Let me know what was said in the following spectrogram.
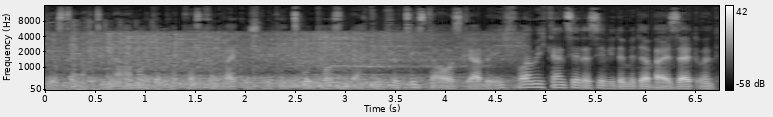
Hier ist der Nachtzug Hamburg, der Podcast von Reiko Schmidt, die 2048. Ausgabe. Ich freue mich ganz sehr, dass ihr wieder mit dabei seid und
